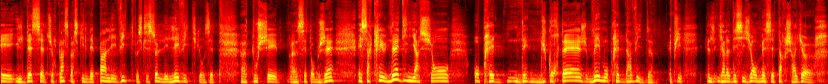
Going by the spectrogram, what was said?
et il décède sur place parce qu'il n'est pas lévite parce que c'est seuls les lévites qui osaient euh, toucher euh, cet objet. Et ça crée une indignation auprès du cortège même auprès de David. Et puis il y a la décision on met cette arche ailleurs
